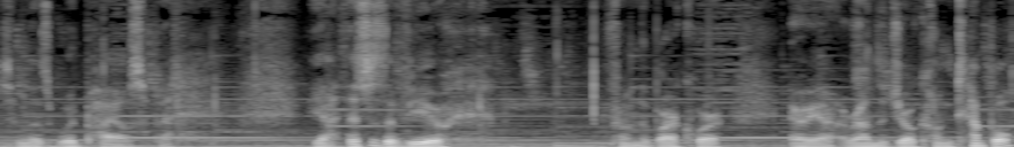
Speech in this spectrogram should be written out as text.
some of those wood piles. But yeah, this is the view from the Barkhor area around the Jokhang Temple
